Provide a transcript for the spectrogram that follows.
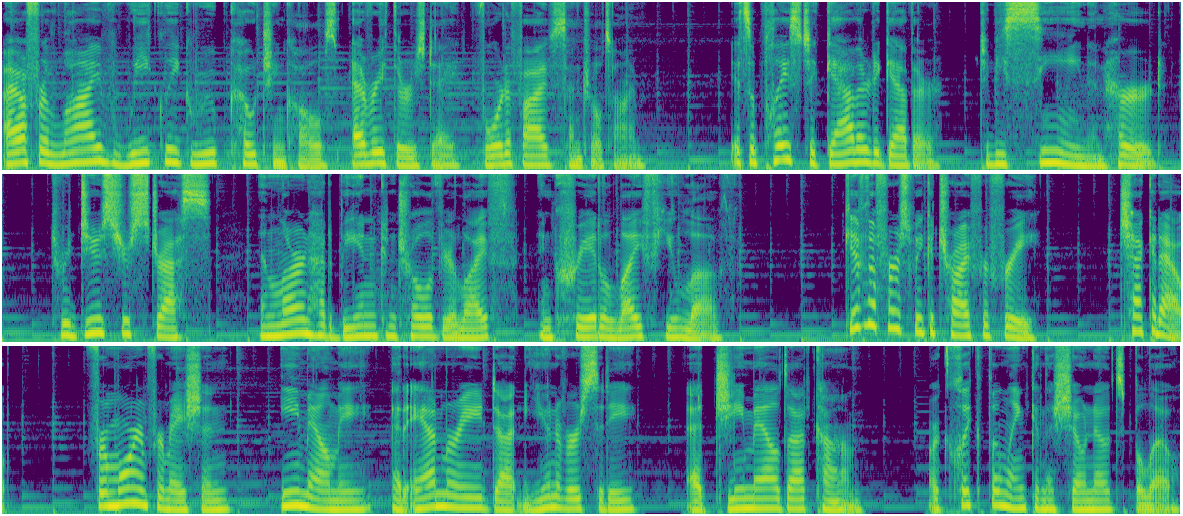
I offer live weekly group coaching calls every Thursday, 4 to 5 Central Time. It's a place to gather together, to be seen and heard, to reduce your stress and learn how to be in control of your life and create a life you love. Give the first week a try for free. Check it out. For more information, email me at annemarie.university at gmail.com or click the link in the show notes below.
